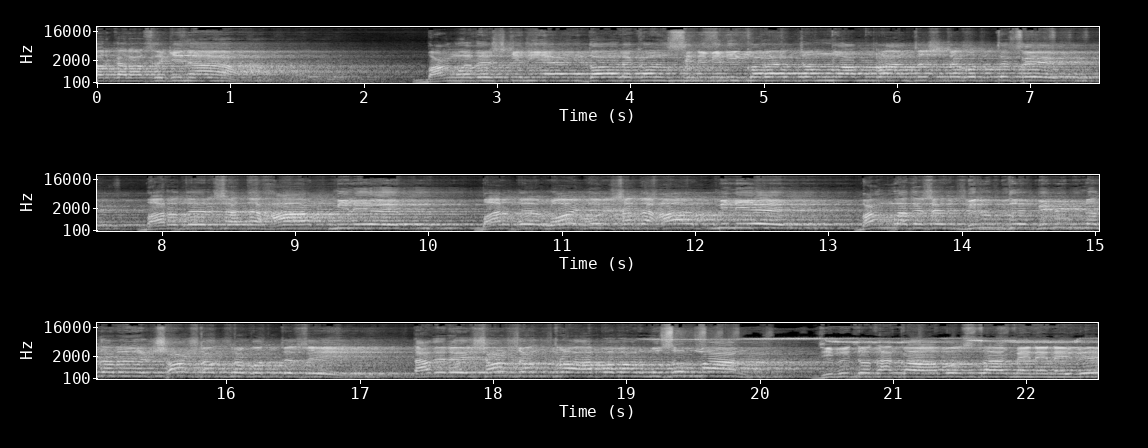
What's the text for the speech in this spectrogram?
দরকার আছে কিনা বাংলাদেশকে নিয়ে এক দল এখন সিনেমিনি করার জন্য আপ্রাণ চেষ্টা করতেছে। ভারতের সাথে হাত মিলিয়ে, ভারতের রয়দের সাথে হাত মিলিয়ে বাংলাদেশের বিরুদ্ধে বিভিন্ন ধরনের ষড়যন্ত্র করতেছে। তাদের এই ষড়যন্ত্র আপামর মুসলমান জীবিত থাকা অবস্থা মেনে নেবে।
